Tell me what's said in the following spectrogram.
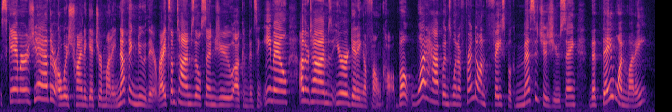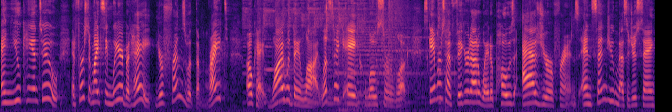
Scammers, yeah, they're always trying to get your money. Nothing new there, right? Sometimes they'll send you a convincing email. Other times you're getting a phone call. But what happens when a friend on Facebook messages you saying that they won money and you can too? At first it might seem weird, but hey, you're friends with them, right? Okay, why would they lie? Let's take a closer look. Scammers have figured out a way to pose as your friends and send you messages saying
